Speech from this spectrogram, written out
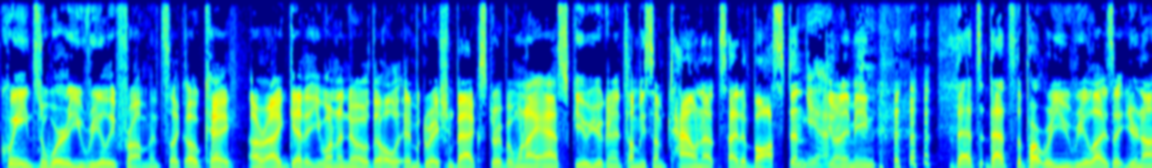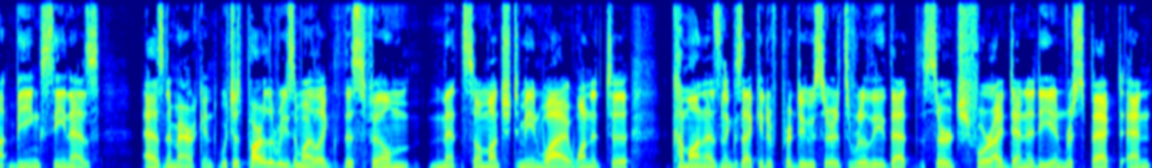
Queens, no, where are you really from? It's like, okay, all right, I get it. You want to know the whole immigration backstory, but when I ask you, you're going to tell me some town outside of Boston. Yeah, you know what I mean? that's that's the part where you realize that you're not being seen as as an American, which is part of the reason why like this film meant so much to me and why I wanted to come on as an executive producer. It's really that search for identity and respect and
